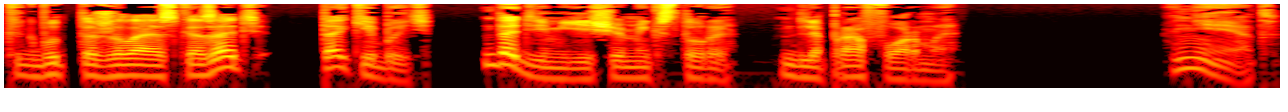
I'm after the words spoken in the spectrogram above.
как будто желая сказать «так и быть, дадим еще микстуры для проформы». «Нет»,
